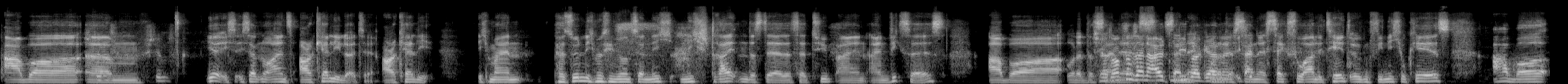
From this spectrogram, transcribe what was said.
Aber Stimmt, ähm, stimmt. hier, ich, ich sag nur eins, R. Kelly, Leute, R. Kelly. Ich meine, persönlich müssen wir uns ja nicht, nicht streiten, dass der, dass der Typ ein, ein Wichser ist, aber oder dass seine alten Lieder gerne. Oder dass seine Sexualität irgendwie nicht okay ist, aber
